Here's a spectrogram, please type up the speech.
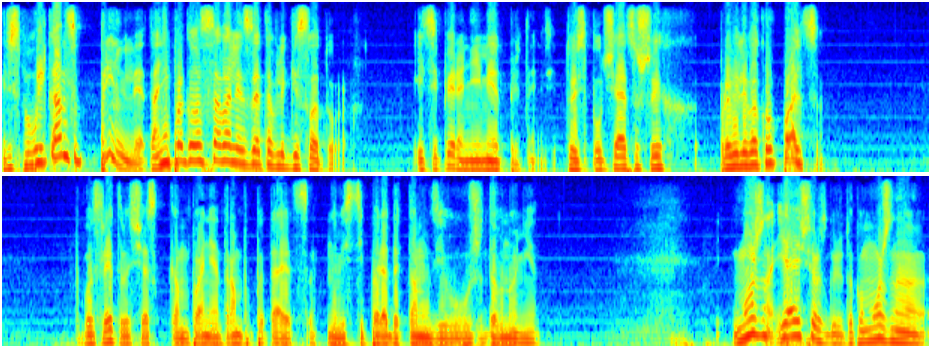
Республиканцы приняли это, они проголосовали за это в легислатурах. И теперь они имеют претензии. То есть получается, что их провели вокруг пальца. После этого сейчас компания Трампа пытается навести порядок там, где его уже давно нет. Можно, я еще раз говорю, только можно,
